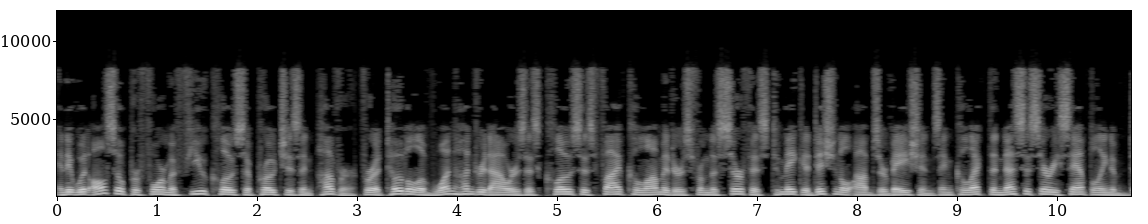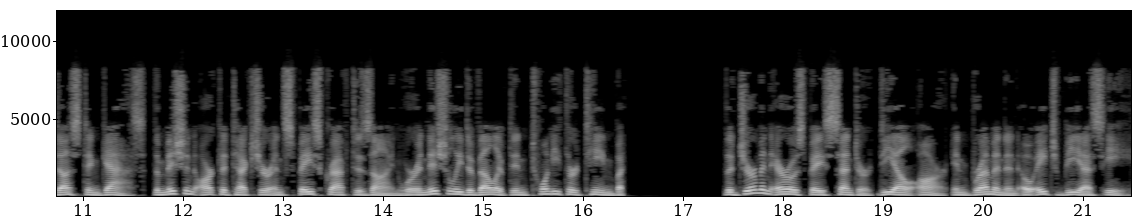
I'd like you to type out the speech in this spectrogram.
and it would also perform a few close approaches and hover for a total of 100 hours as close as 5 km from the surface to make additional observations and collect the necessary sampling of dust and gas. The mission architecture and spacecraft design were initially developed in 2013 by the German Aerospace Center in Bremen and OHBSE.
